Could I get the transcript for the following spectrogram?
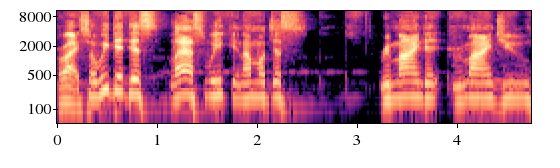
All right, so we did this last week, and I'm gonna just remind it, remind you.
